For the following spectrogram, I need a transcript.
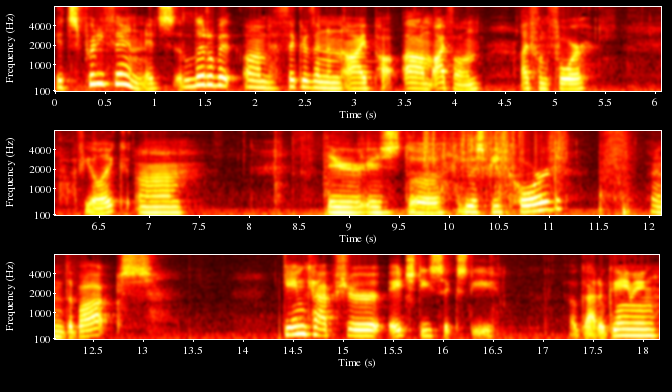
It's pretty thin. It's a little bit um, thicker than an iPod, um, iPhone, iPhone 4. I feel like. Um, there is the USB cord and the box. Game Capture HD60. Elgato Gaming.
